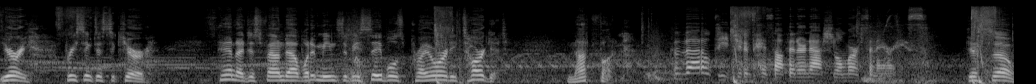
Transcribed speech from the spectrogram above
Yuri, precinct is secure. And I just found out what it means to be Sable's priority target. Not fun. That'll teach you to piss off international mercenaries. Guess so.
